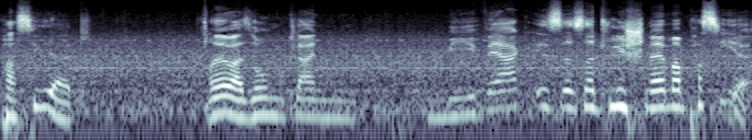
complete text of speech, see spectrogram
passiert. Bei so einem kleinen Mähwerk ist das natürlich schnell mal passiert.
